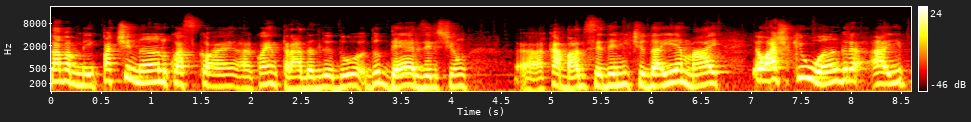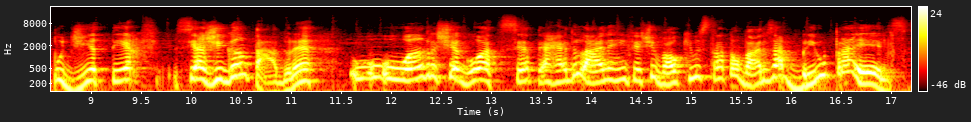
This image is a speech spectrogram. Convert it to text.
tava meio patinando com, as, com, a, com a entrada do, do, Deres, eles tinham uh, acabado de ser demitidos da EMI. Eu acho que o Angra aí podia ter se agigantado, né? o, o Angra chegou a ser até headliner em festival que o Stratovarius abriu para eles.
